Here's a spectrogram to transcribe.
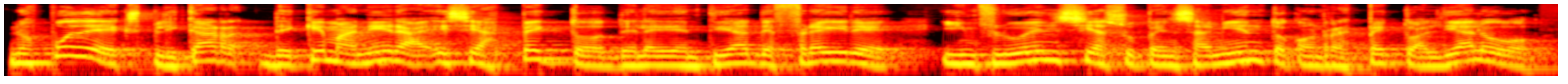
¿Nos puede explicar de qué manera ese aspecto de la identidad de Freire influencia su pensamiento con respecto al diálogo?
